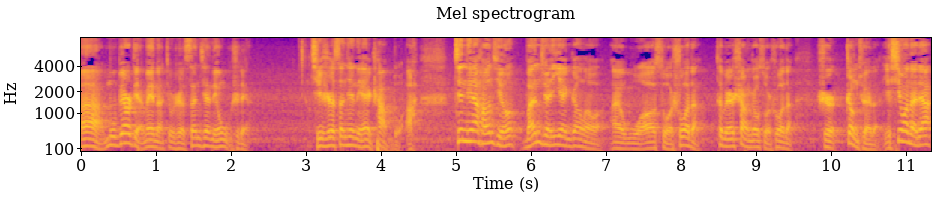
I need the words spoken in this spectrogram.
啊，目标点位呢就是三千零五十点，其实三千点也差不多啊。今天行情完全验证了，哎，我所说的，特别是上周所说的是正确的。也希望大家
